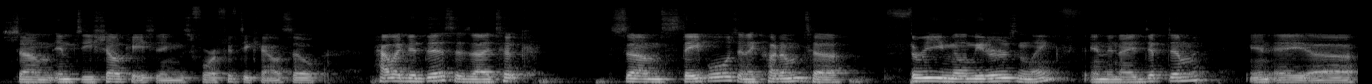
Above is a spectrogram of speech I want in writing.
some empty shell casings for a 50 cal. So how I did this is I took some staples and I cut them to three millimeters in length and then I dipped them in a, uh,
